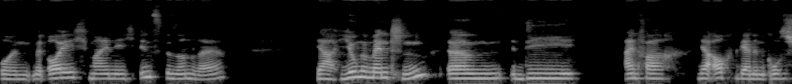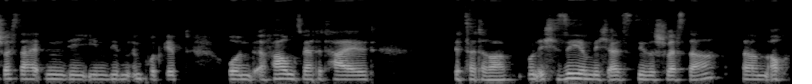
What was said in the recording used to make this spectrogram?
Und mit euch meine ich insbesondere ja, junge Menschen, ähm, die einfach ja auch gerne eine große Schwester hätten, die ihnen diesen Input gibt und Erfahrungswerte teilt, etc. Und ich sehe mich als diese Schwester, ähm, auch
